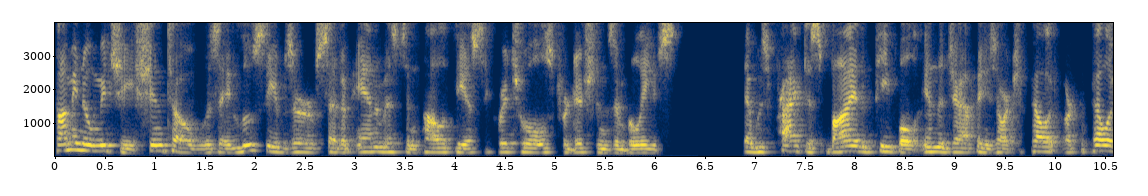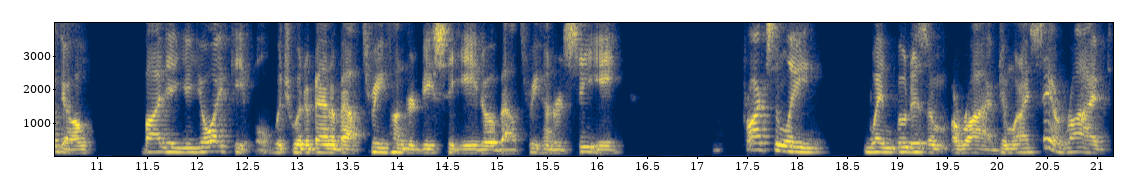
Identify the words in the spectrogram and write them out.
Kami no Michi, Shinto, was a loosely observed set of animist and polytheistic rituals, traditions, and beliefs that was practiced by the people in the Japanese archipelago by the Yayoi people, which would have been about 300 BCE to about 300 CE, approximately when Buddhism arrived. And when I say arrived,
